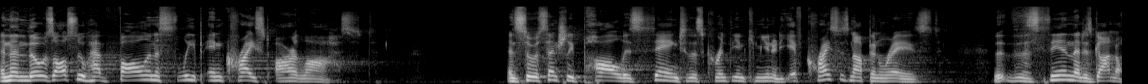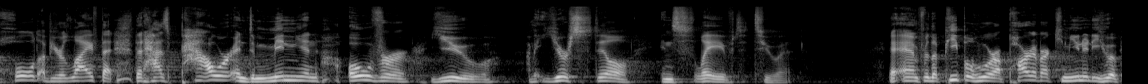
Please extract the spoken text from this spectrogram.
And then those also who have fallen asleep in Christ are lost. And so essentially, Paul is saying to this Corinthian community if Christ has not been raised, the, the, sin that has gotten a hold of your life, that, that has power and dominion over you, I mean, you're still enslaved to it. And for the people who are a part of our community who have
